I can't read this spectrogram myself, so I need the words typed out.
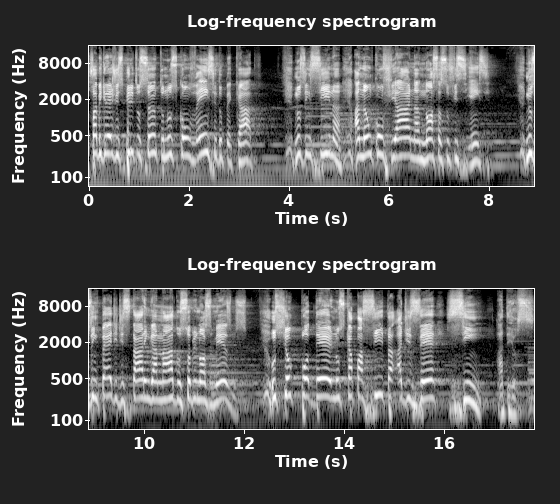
Sabe, igreja, o Espírito Santo nos convence do pecado, nos ensina a não confiar na nossa suficiência, nos impede de estar enganados sobre nós mesmos o seu poder nos capacita a dizer sim a Deus.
